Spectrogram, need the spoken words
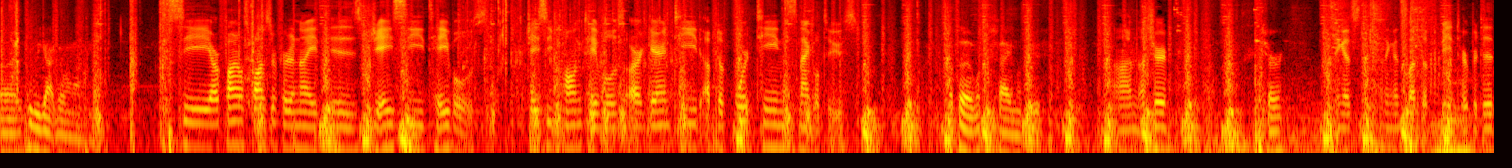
uh, who we got going on? Let's see, our final sponsor for tonight is JC Tables. JC Pong tables are guaranteed up to 14 snaggletooths. What's a what's a tooth? I'm not sure. Sure. I think that's I think that's left up to be interpreted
